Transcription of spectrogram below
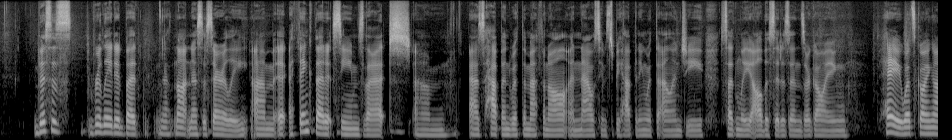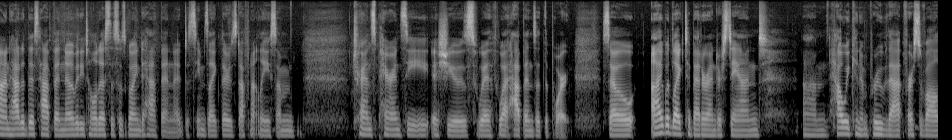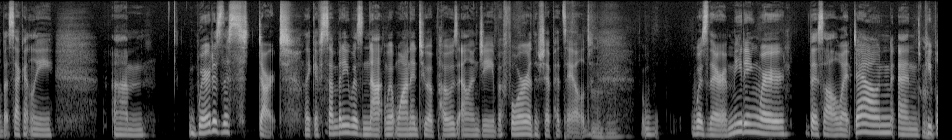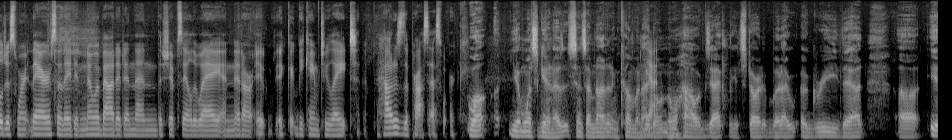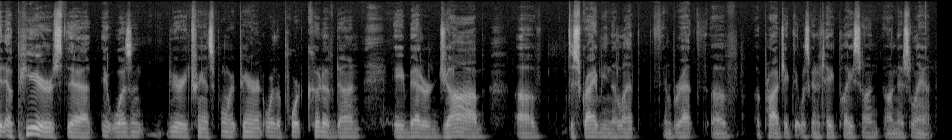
this is related, but ne- not necessarily. Um, I I think that it seems that, um, as happened with the methanol and now seems to be happening with the LNG, suddenly all the citizens are going, Hey, what's going on? How did this happen? Nobody told us this was going to happen. It just seems like there's definitely some transparency issues with what happens at the port. So I would like to better understand um, how we can improve that, first of all. But secondly, um, where does this start? Like, if somebody was not wanted to oppose LNG before the ship had sailed, w- was there a meeting where this all went down and Hmm. people just weren't there, so they didn't know about it, and then the ship sailed away and it it, it became too late. How does the process work? Well, uh, you know, once again, as, since I'm not an incumbent, I don't know how exactly it started, but I agree that uh, it appears that it wasn't very transparent, or the port could have done a better job of describing the length and breadth of a project that was going to take place on, on this land.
